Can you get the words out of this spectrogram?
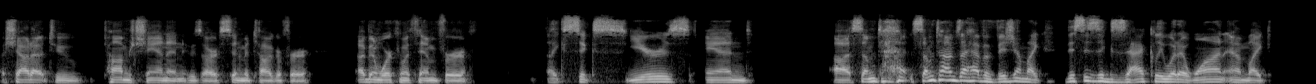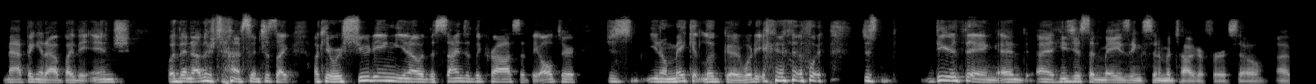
a shout out to Tom Shannon, who's our cinematographer. I've been working with him for like six years, and uh, sometimes sometimes I have a vision. I'm like, this is exactly what I want, and I'm like mapping it out by the inch. But then other times I'm just like, okay, we're shooting, you know, the signs of the cross at the altar. Just you know, make it look good. What do you just your thing? And uh, he's just an amazing cinematographer. So a uh,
